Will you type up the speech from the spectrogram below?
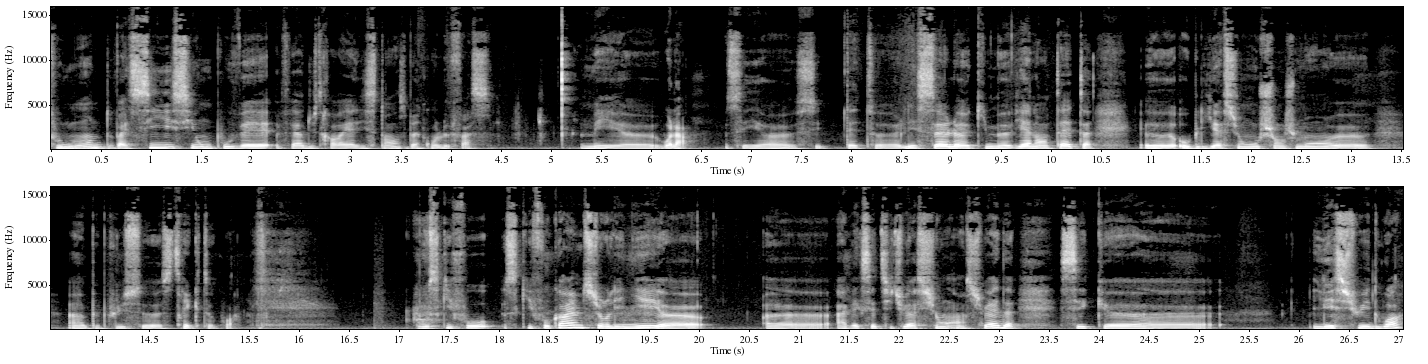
tout le monde, bah, si, si on pouvait faire du travail à distance, ben, qu'on le fasse. Mais euh, voilà, c'est euh, c'est peut-être euh, les seuls qui me viennent en tête, obligations ou changements un peu plus stricts. Quoi. ce qu'il faut, qu'il faut quand même surligner avec cette situation en Suède, c'est que les Suédois,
